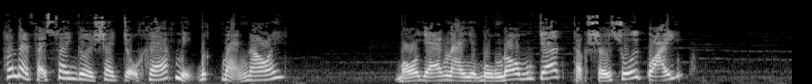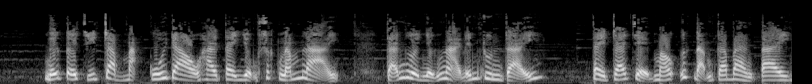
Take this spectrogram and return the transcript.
Hắn đành phải xoay người sang chỗ khác, miệng bức mạng nói. Bộ dạng này nhìn buồn nôn muốn chết, thật sự suối quẩy. Nữ tử chỉ trầm mặt cúi đầu, hai tay dùng sức nắm lại. Cả người nhẫn nại đến run rẩy, tay trái chảy máu ướt đẫm cả bàn tay,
